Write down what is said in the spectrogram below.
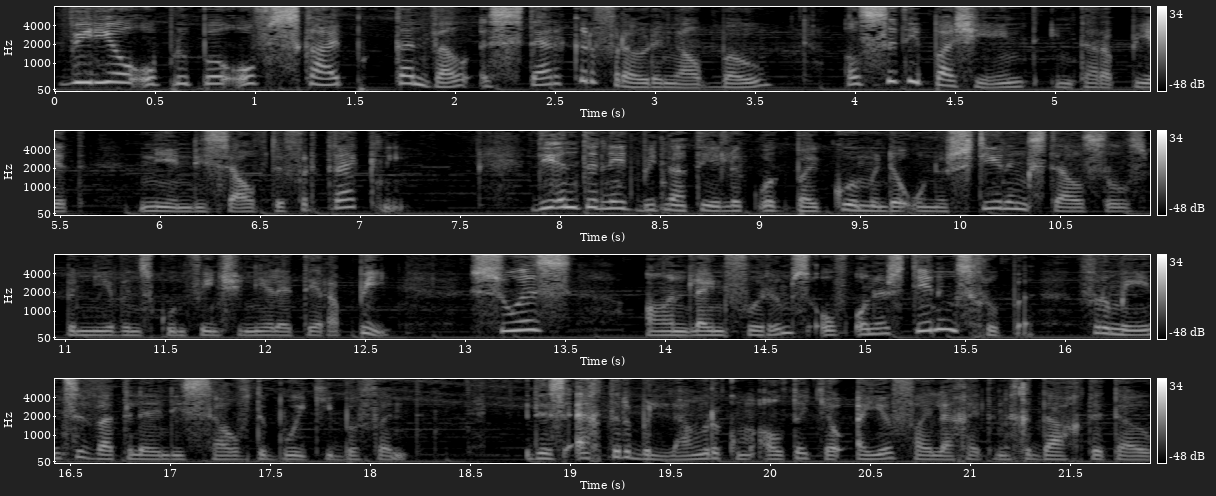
Video-oproepe of Skype kan wel 'n sterker verhouding help bou al sit die pasiënt en terapeut nie in dieselfde vertrek nie. Die internet bied natuurlik ook bykomende ondersteuningsstelsels benewens konvensionele terapie, soos aanlyn forums of ondersteuningsgroepe vir mense wat hulle in dieselfde bootjie bevind. Dit is egter belangrik om altyd jou eie veiligheid in gedagte te hou.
